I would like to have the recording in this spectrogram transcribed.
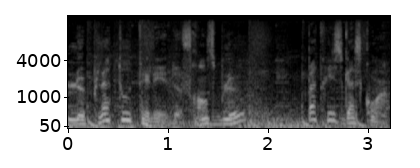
Le plateau télé de France Bleu, Patrice Gascoin.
